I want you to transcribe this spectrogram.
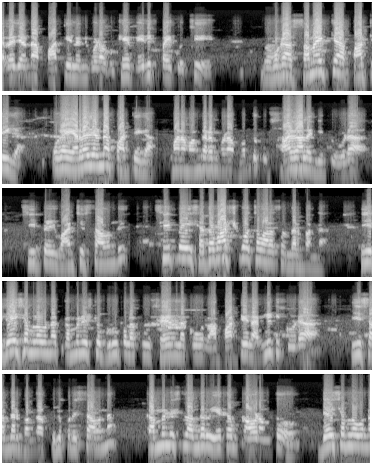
ఎర్రజెండా పార్టీలన్నీ కూడా ఒకే వేదికపైకి వచ్చి ఒక సమైక్య పార్టీగా ఒక ఎర్రజెండా పార్టీగా మనం అందరం కూడా ముందుకు సాగాలని చెప్పి కూడా సిపిఐ వాంఛిస్తా ఉంది. సిపిఐ శతవార్షికోత్సవాల సందర్భంగా ఈ దేశంలో ఉన్న కమ్యూనిస్టు గ్రూపులకు శ్రేణులకు ఆ పార్టీలన్నిటికీ కూడా ఈ సందర్భంగా పిలుపునిస్తా ఉన్నాం. కమ్యూనిస్టులు అందరూ ఏకం కావడంతో దేశంలో ఉన్న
